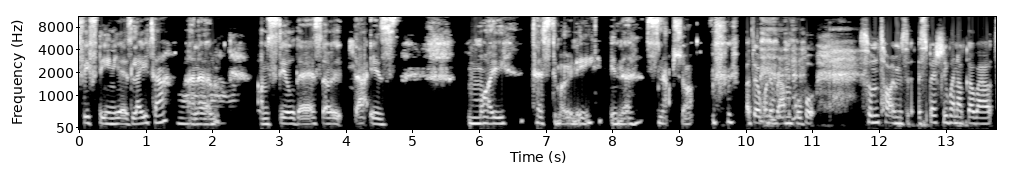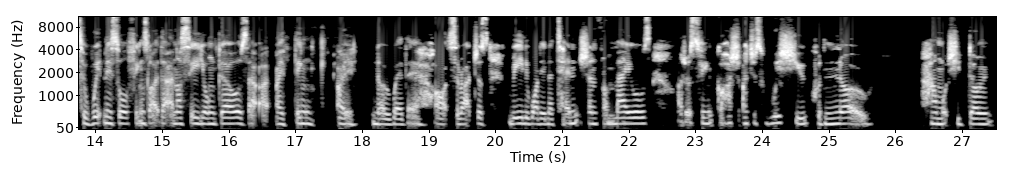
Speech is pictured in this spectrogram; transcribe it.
15 years later wow. and, um, I'm still there. So that is my testimony in a snapshot. I don't want to ramble, but sometimes, especially when I go out to witness or things like that, and I see young girls that I, I think I know where their hearts are at, just really wanting attention from males. I just think, gosh, I just wish you could know how much you don't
